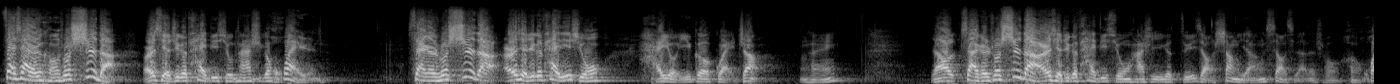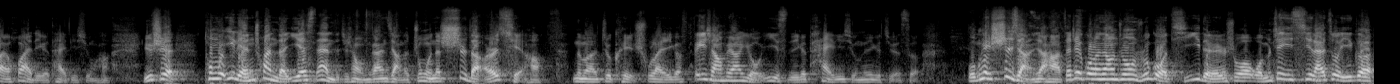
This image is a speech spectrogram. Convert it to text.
再下一个人可能说是的，而且这个泰迪熊它还是一个坏人。下一个人说是的，而且这个泰迪熊还有一个拐杖。OK。然后下一个人说是的，而且这个泰迪熊还是一个嘴角上扬笑起来的时候很坏坏的一个泰迪熊哈。于是通过一连串的 yes and，就像我们刚才讲的中文的是的，而且哈，那么就可以出来一个非常非常有意思的一个泰迪熊的一个角色。我们可以试想一下哈，在这个过程当中，如果提议的人说我们这一期来做一个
